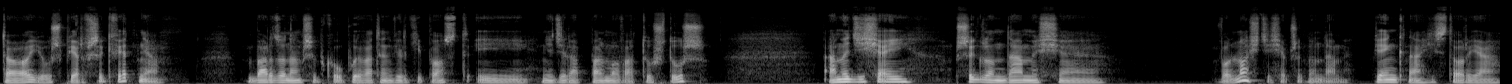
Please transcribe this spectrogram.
To już 1 kwietnia. Bardzo nam szybko upływa ten Wielki Post i Niedziela Palmowa tuż, tuż. A my dzisiaj przyglądamy się, wolności się przyglądamy. Piękna historia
